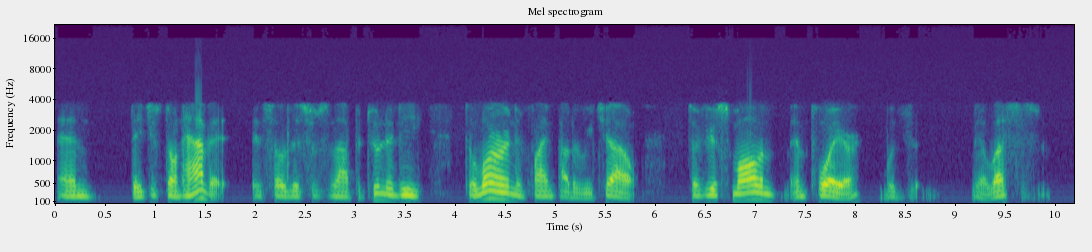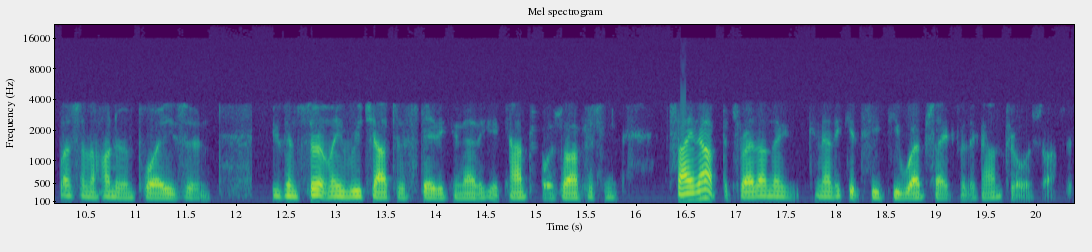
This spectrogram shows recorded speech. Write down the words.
and they just don't have it. And so this was an opportunity to learn and find how to reach out. So if you're a small em- employer with you know less less than 100 employees, and you can certainly reach out to the state of Connecticut comptroller's office and sign up. It's right on the Connecticut CT website for the comptroller's office.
